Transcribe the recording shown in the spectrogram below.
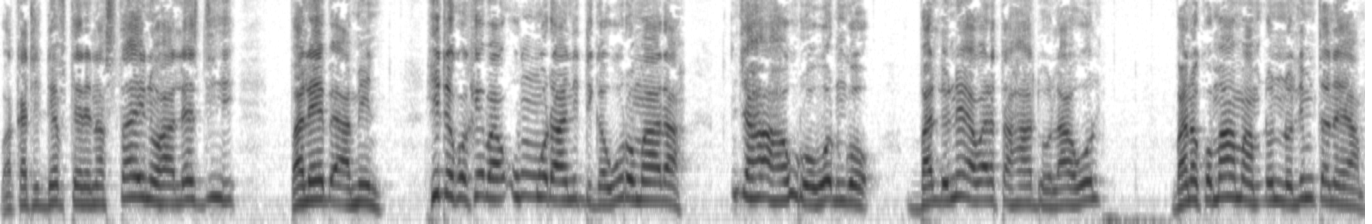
wakkati deftere nastayino ha lesdi baleɓe amin. Hide ko keɓa ummoɗani diga wuro maɗa jaha ha wuro woɗgo balɗe noyi a waɗata ha dow lawol bana ko mamam ɗon no limtanayam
